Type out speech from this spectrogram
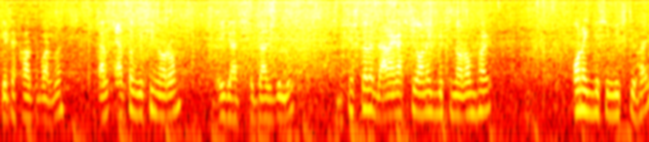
কেটে খাওয়াতে পারবেন। কারণ এত বেশি নরম এই গাছ গাছগুলো বিশেষ করে যারা গাছটি অনেক বেশি নরম হয়, অনেক বেশি মিষ্টি হয়।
